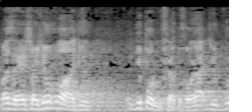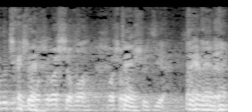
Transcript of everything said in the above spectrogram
我再说笑话就你暴露出来不好了，你不如趁着我说个实话，我说个实际。对对对。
